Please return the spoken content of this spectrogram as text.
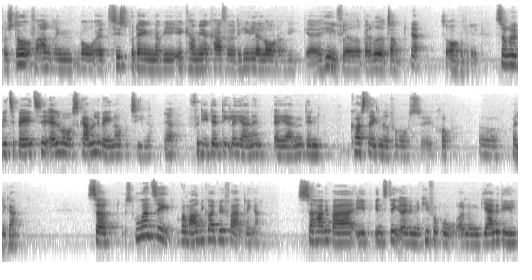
forstå forandringen, hvor at sidst på dagen, når vi ikke har mere kaffe, og det hele er lort, og vi er helt flade, og batteriet er tomt, Ja. så orker vi det ikke. Så rører vi tilbage til alle vores gamle vaner og rutiner. Ja. Fordi den del af hjernen, af hjernen den koster ikke noget for vores øh, krop at holde i gang. Så uanset hvor meget vi godt vil forandringer, så har vi bare et instinkt og et energiforbrug og nogle hjernedele,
